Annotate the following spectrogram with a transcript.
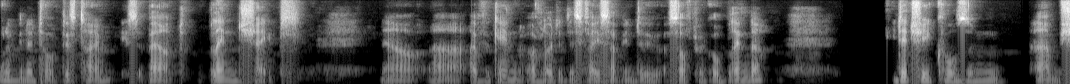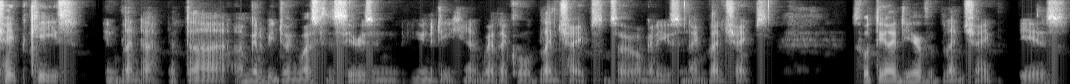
What I'm going to talk this time is about blend shapes. Now, uh, I've again, I've loaded this face up into a software called Blender. It actually calls them um, shape keys in Blender, but uh, I'm going to be doing most of the series in Unity uh, where they're called blend shapes. And so I'm going to use the name blend shapes. So what the idea of a blend shape is,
